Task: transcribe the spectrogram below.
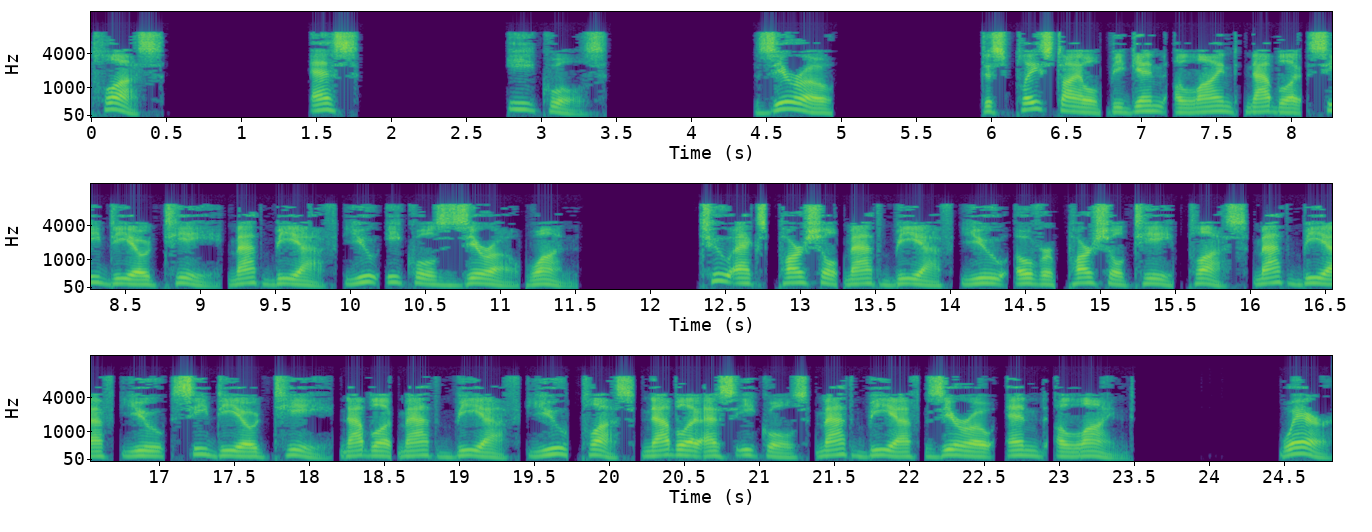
plus S equals zero. Display style begin aligned nabla c dot math bf u equals 0 1 2 x partial math bf u over partial t plus math bf u c nabla math bf u plus nabla s equals math bf 0 end aligned. Where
